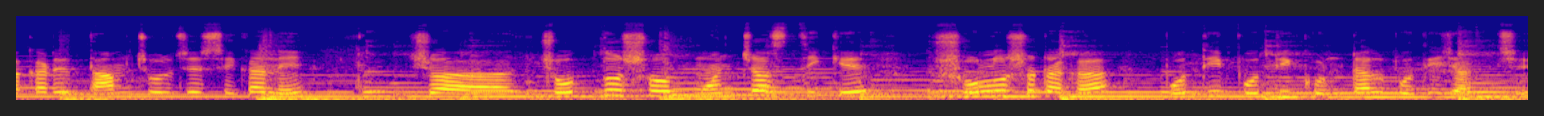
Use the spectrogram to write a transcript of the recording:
আকারের দাম চলছে সেখানে চোদ্দোশো পঞ্চাশ থেকে ষোলোশো টাকা প্রতি প্রতি কুইন্টাল প্রতি যাচ্ছে।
